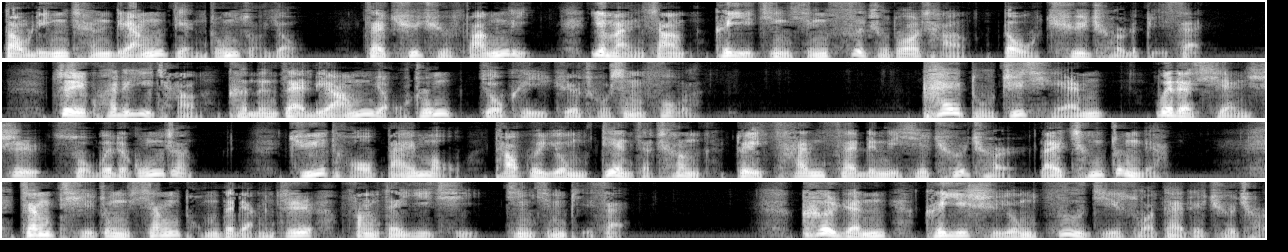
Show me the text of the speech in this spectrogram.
到凌晨两点钟左右。在蛐蛐房里，一晚上可以进行四十多场斗蛐蛐的比赛，最快的一场可能在两秒钟就可以决出胜负了。开赌之前，为了显示所谓的公正，局头白某他会用电子秤对参赛的那些蛐蛐来称重量，将体重相同的两只放在一起进行比赛。客人可以使用自己所带的蛐蛐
